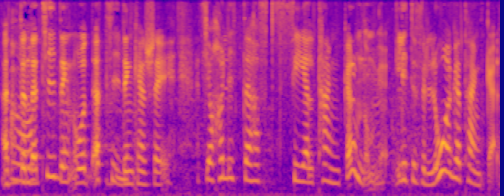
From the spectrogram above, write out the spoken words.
Att Ja. den där tiden, och att tiden kanske, att jag har lite haft fel tankar om dem. Lite för låga tankar.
